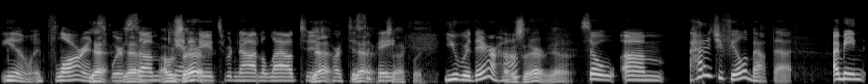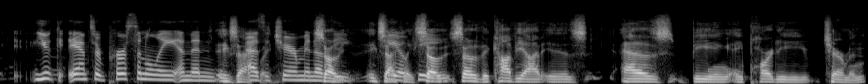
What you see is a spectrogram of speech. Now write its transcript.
you know in Florence, Yeah, where yeah, some was there. candidates were not allowed to yeah, participate. exactly. You were there, huh? I was there. Yeah. So, um, how did you feel about that? I mean, you answer personally, and then exactly as a chairman of so, the exactly GOP. so so the caveat is as being a party chairman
